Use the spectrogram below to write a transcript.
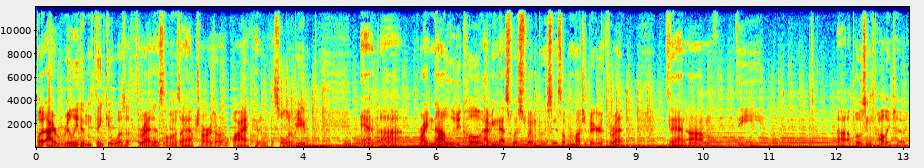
but I really didn't think it was a threat as long as I have Charizard Y, I hit it with the Solar Beam. And uh, right now, Ludicolo having that Swift Swim boost is a much bigger threat than um, the uh, opposing Politoed.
